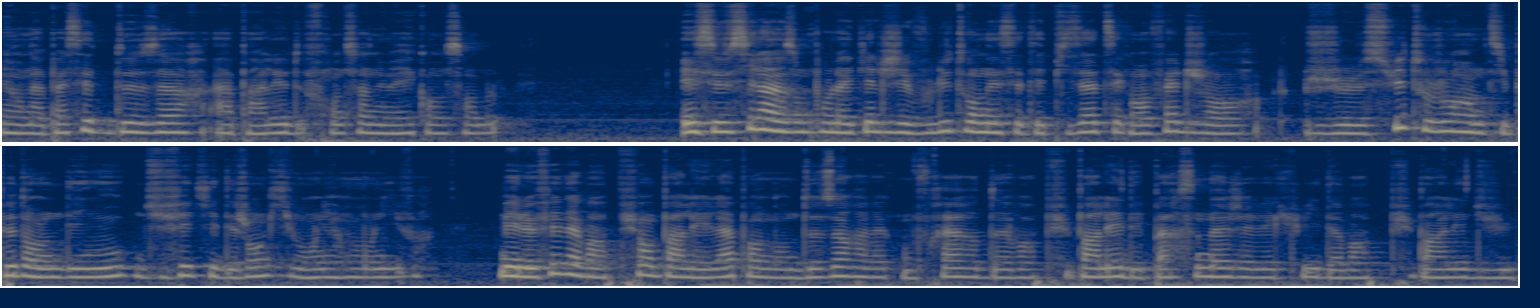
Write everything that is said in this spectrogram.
et on a passé deux heures à parler de frontières numériques ensemble. Et c'est aussi la raison pour laquelle j'ai voulu tourner cet épisode, c'est qu'en fait, genre, je suis toujours un petit peu dans le déni du fait qu'il y ait des gens qui vont lire mon livre. Mais le fait d'avoir pu en parler là pendant deux heures avec mon frère, d'avoir pu parler des personnages avec lui, d'avoir pu parler du,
